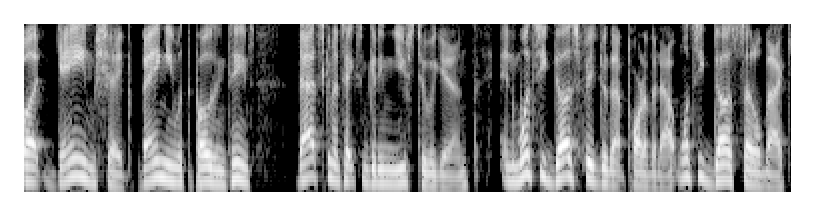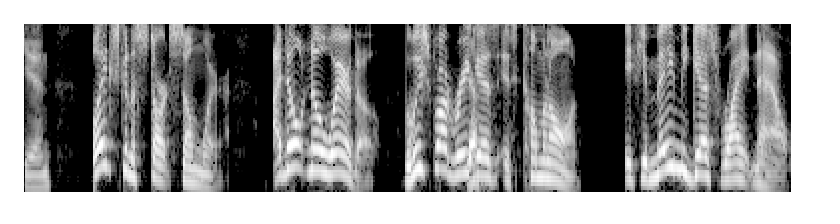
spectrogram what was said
but game shape, banging with opposing teams, that's going to take some getting used to again. And once he does figure that part of it out, once he does settle back in, Blake's going to start somewhere. I don't know where, though. Luis Rodriguez yeah. is coming on. If you made me guess right now,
